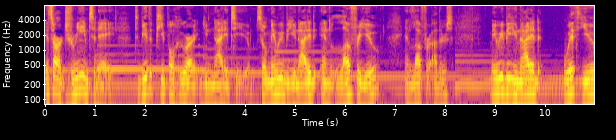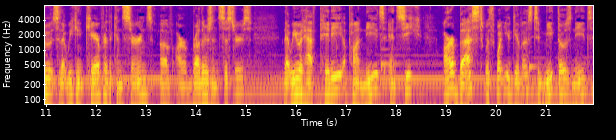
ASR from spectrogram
It's our dream today to be the people who are united to you. So may we be united in love for you and love for others. May we be united with you so that we can care for the concerns of our brothers and sisters, that we would have pity upon needs and seek our best with what you give us to meet those needs.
